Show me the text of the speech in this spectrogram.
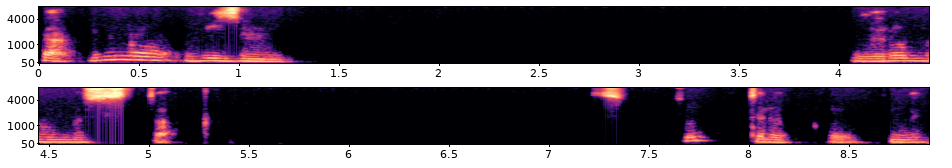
Так, ну візьмемо. Зробимо так. Тут трикутник.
